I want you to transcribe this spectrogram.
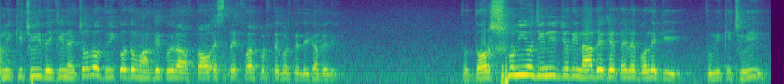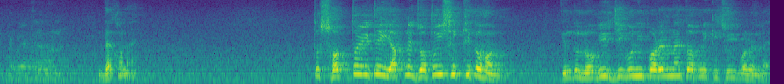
আমি কিছুই দেখি নাই। চলো দুই কদম আগে কইরা তাও ইস্তেকফার করতে করতে দেখা ফেলি। তো দর্শনীয় জিনিস যদি না দেখে, তাহলে বলে কি, তুমি কিছুই দেখো না তো সত্য এটাই, আপনি যতই শিক্ষিত হন, কিন্তু নবীর জীবনী পড়েন নাই তো আপনি কিছুই পড়েন নাই।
